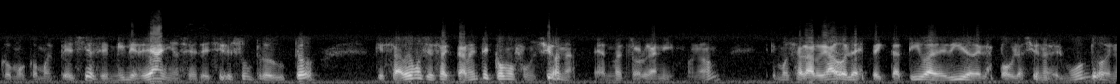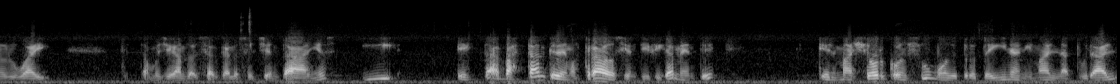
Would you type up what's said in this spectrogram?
como, como especie hace miles de años, es decir, es un producto que sabemos exactamente cómo funciona en nuestro organismo, ¿no? hemos alargado la expectativa de vida de las poblaciones del mundo. En Uruguay estamos llegando a cerca de los 80 años y está bastante demostrado científicamente que el mayor consumo de proteína animal natural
